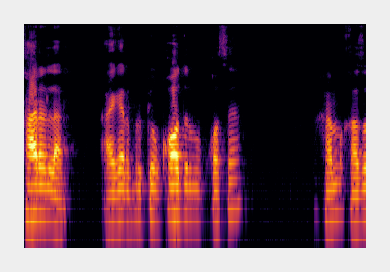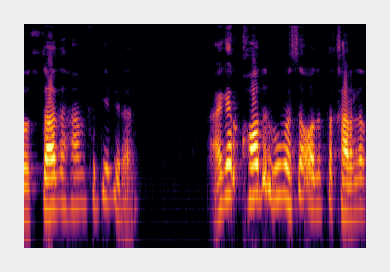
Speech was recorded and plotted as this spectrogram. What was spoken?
qarilar agar bir kun qodir bo'lib qolsa ham qazo tutadi ham fidya beradi. Agar qodir bo'lmasa odatda qarilar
